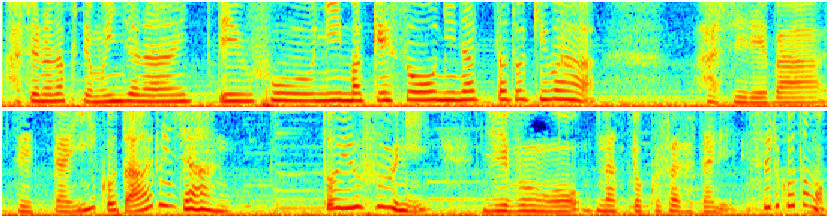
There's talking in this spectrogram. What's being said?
走らなくてもいいんじゃないっていう風に負けそうになった時は走れば絶対いいことあるじゃんという風に自分を納得させたりすることも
